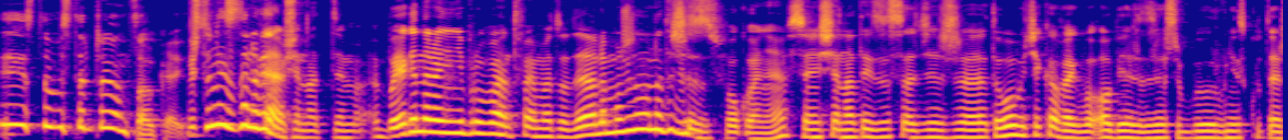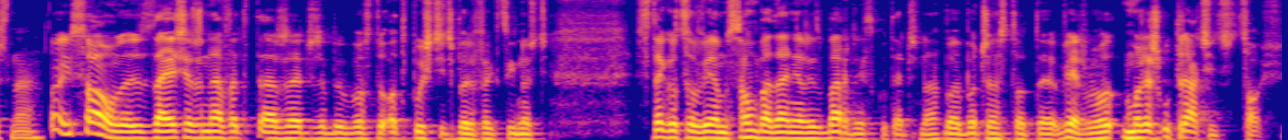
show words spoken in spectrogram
jest to wystarczająco okej. Okay. Wiesz, to nie zastanawiałem się nad tym, bo ja generalnie nie próbowałem twojej metody, ale może ona też jest spoko, nie? W sensie na tej zasadzie, że to byłoby ciekawe, jakby obie rzeczy były równie skuteczne. No i są. Zdaje się, że nawet ta rzecz, żeby po prostu odpuścić perfekcyjność z tego co wiem, są badania, że jest bardziej skuteczna, bo, bo często te, wiesz, bo możesz utracić coś.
